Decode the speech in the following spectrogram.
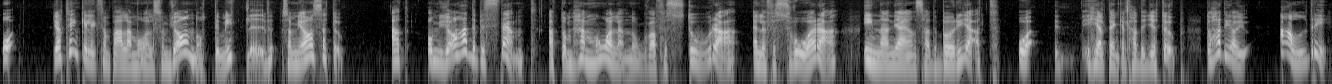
Och jag tänker liksom på alla mål som jag har nått i mitt liv, som jag har satt upp. Att om jag hade bestämt att de här målen nog var för stora eller för svåra innan jag ens hade börjat och helt enkelt hade gett upp, då hade jag ju aldrig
